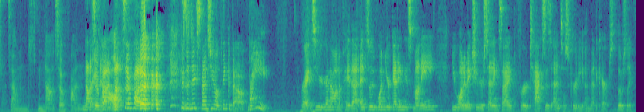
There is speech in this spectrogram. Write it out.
That sounds not so fun. Not right so now. fun. Not so fun. Because it's an expense you don't think about. right. Right. So you're going to want to pay that. And so when you're getting this money, you want to make sure you're setting aside for taxes and Social Security and Medicare. So those are like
